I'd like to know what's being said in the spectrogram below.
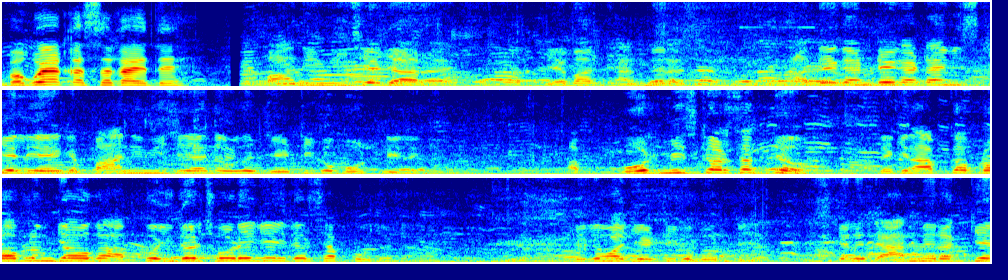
बघूया कसं काय ते. पानी नीचे जा रहा है. ये बात ध्यान में रखना. आधे घंटे का टाइम इसके लिए है कि पानी नीचे जाए तो उधर जेटी को बोट नहीं लगेगी. आप बोट मिस कर सकते हो लेकिन आपका प्रॉब्लम क्या होगा? आपको इधर छोड़ेंगे इधर से आपको उधर जाना क्योंकि वहाँ जेटी को बोट नहीं जाता इसके लिए ध्यान में रख के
